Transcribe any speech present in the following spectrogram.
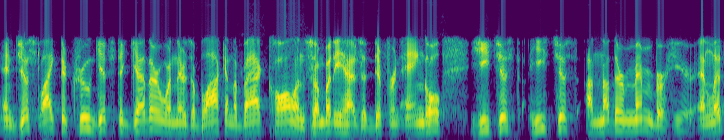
And just like the crew gets together when there's a block in the back call and somebody has a different angle, he just he's just another member here. And let's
